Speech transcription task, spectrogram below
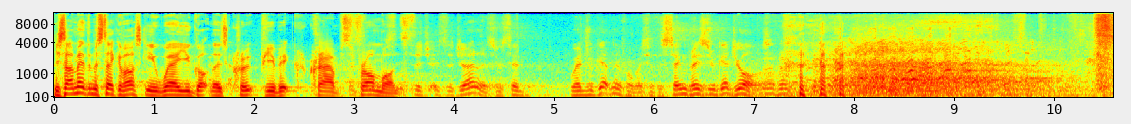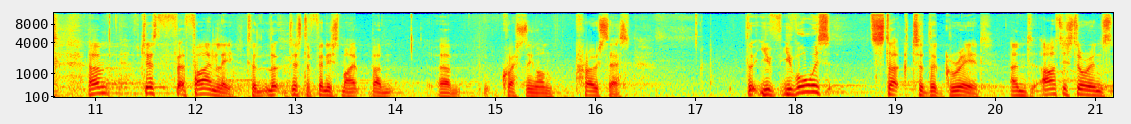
Yes, I made the mistake of asking you where you got those pubic crabs from once. It's the, it's the journalist who said, Where'd you get them from? I said, The same place you get yours. Um, just f- finally, to look, just to finish my um, um, questioning on process, that you've, you've always stuck to the grid, and art historians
